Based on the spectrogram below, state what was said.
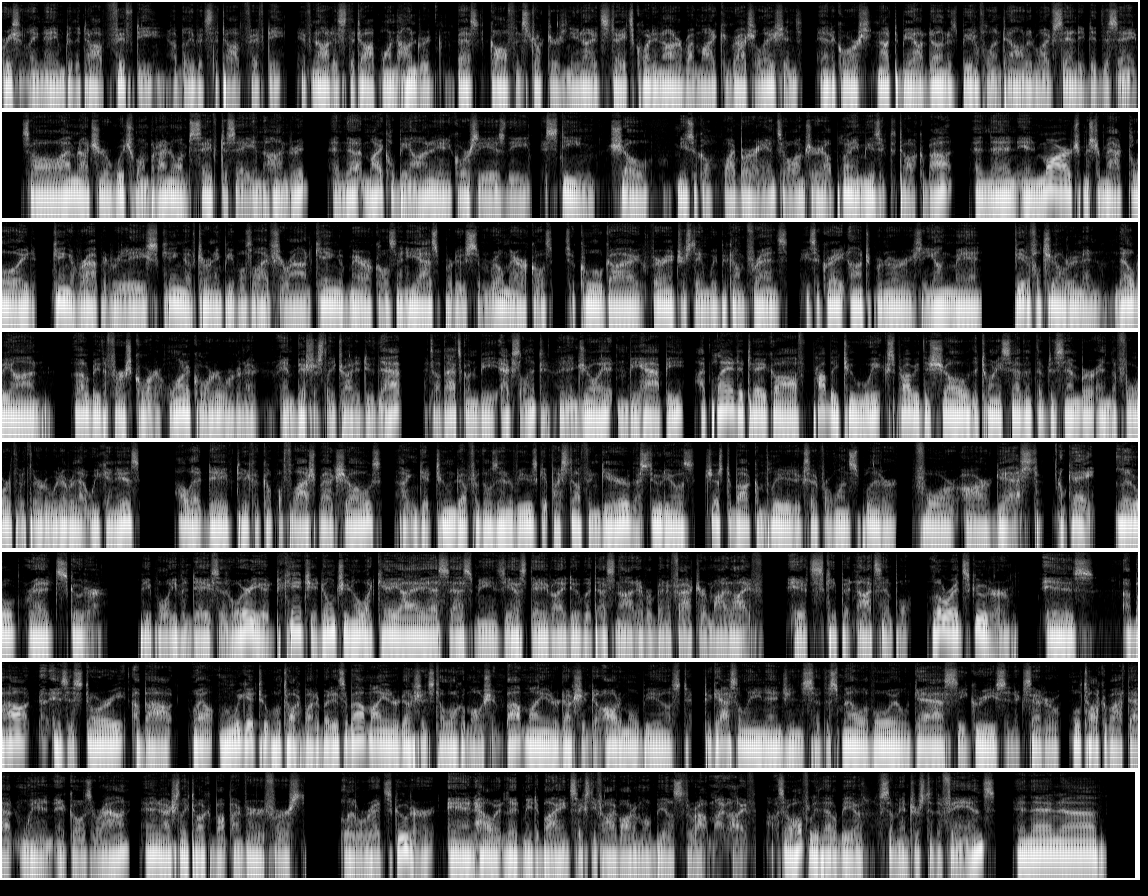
recently named to the top 50. I believe it's the top 50. If not, it's the top 100 best golf instructors in the United States. Quite an honor by Mike. Congratulations. And of course, not to be outdone, his beautiful and talented wife Sandy did the same. So I'm not sure which one, but I know I'm safe to say in the 100. And that Mike will be on. And of course, he is the Steam show musical librarian. So I'm sure he'll have plenty of music to talk about. And then in March, Mr. Mac Lloyd, king of rapid release, king of turning people's lives around, king of miracles, and he has produced some real miracles. He's a cool guy, very interesting. We become friends. He's a great entrepreneur. He's a young man, beautiful children, and they'll be on. That'll be the first quarter. One a quarter. We're going to ambitiously try to do that. So that's going to be excellent and enjoy it and be happy. I plan to take off probably two weeks, probably the show, the 27th of December and the 4th or 3rd or whatever that weekend is. I'll let Dave take a couple flashback shows. I can get tuned up for those interviews, get my stuff in gear. The studio's just about completed except for one splitter for our guest. Okay, Little Red Scooter people, even Dave says, Where are you? Can't you? Don't you know what KISS means? Yes, Dave, I do, but that's not ever been a factor in my life. It's keep it not simple. Little Red Scooter is about, is a story about, well, when we get to it, we'll talk about it, but it's about my introductions to locomotion, about my introduction to automobiles, to, to gasoline engines, to the smell of oil, gas, sea grease, and etc. We'll talk about that when it goes around and actually talk about my very first little red scooter and how it led me to buying 65 automobiles throughout my life. So hopefully that'll be of some interest to the fans. And then, uh,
